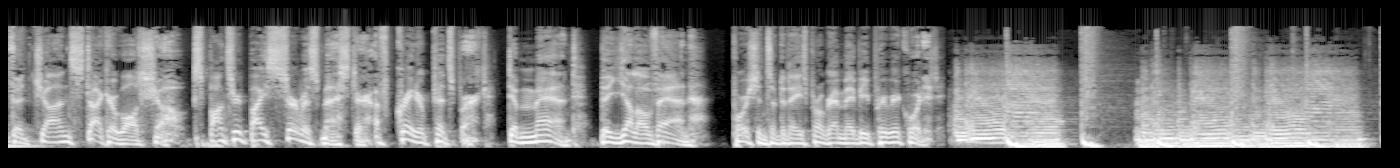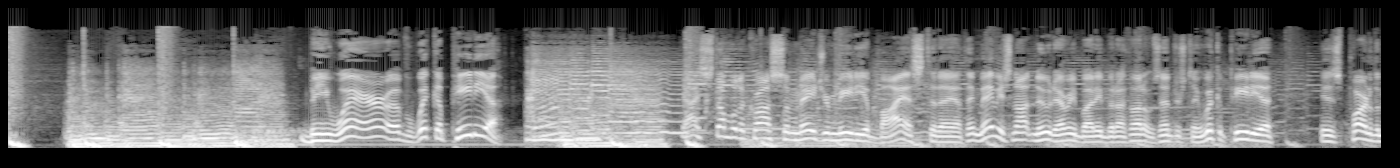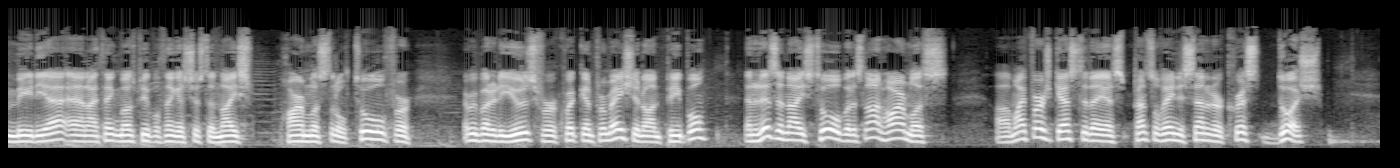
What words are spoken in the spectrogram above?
The John Steigerwald Show, sponsored by ServiceMaster of Greater Pittsburgh. Demand the yellow van. Portions of today's program may be pre recorded. Beware of Wikipedia. I stumbled across some major media bias today. I think maybe it's not new to everybody, but I thought it was interesting. Wikipedia is part of the media, and I think most people think it's just a nice, harmless little tool for everybody to use for quick information on people. And it is a nice tool, but it's not harmless. Uh, my first guest today is Pennsylvania Senator Chris Dush,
